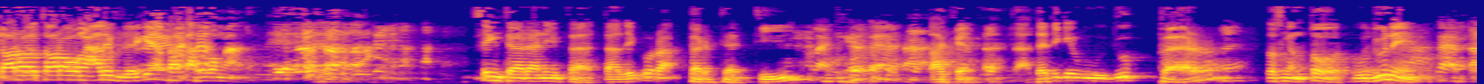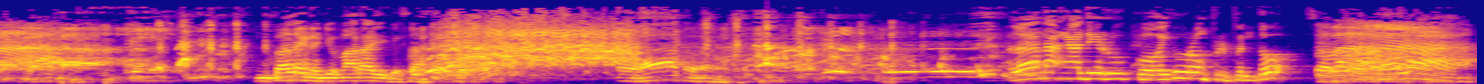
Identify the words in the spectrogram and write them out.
Cara-cara wong alim lho iki bakas wong alim. Sing darani batal iku rak bar dadi lagi batal. Dadi ke wudu bar terus ngentut. Wudune Balik nang yo marahi Gus. Lah nak nganti ruko itu orang berbentuk salah.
